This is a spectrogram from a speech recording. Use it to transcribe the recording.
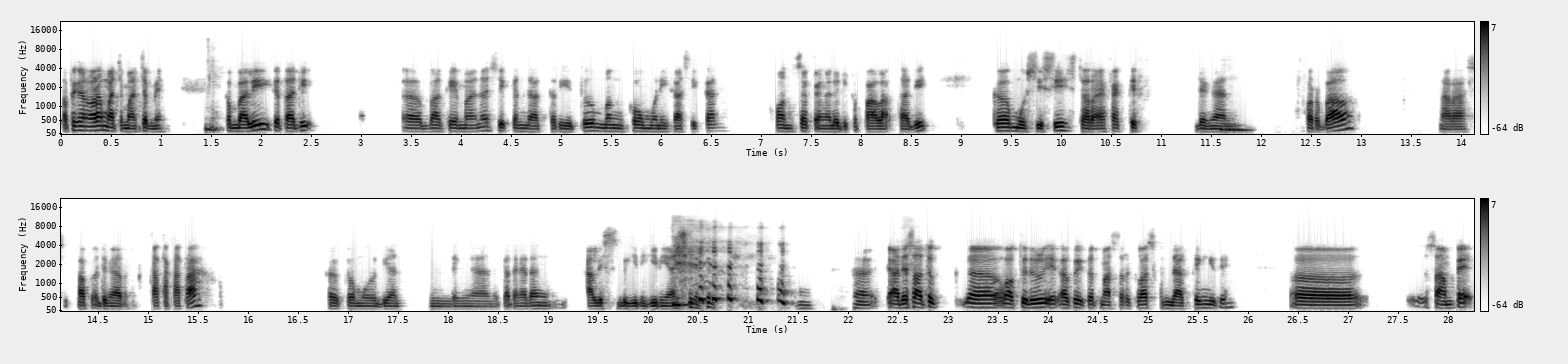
tapi kan orang macam-macam ya yeah. kembali ke tadi eh, bagaimana si konduktor itu mengkomunikasikan konsep yang ada di kepala tadi ke musisi secara efektif dengan hmm. verbal narasi apa dengar kata-kata kemudian dengan kadang-kadang alis begini-gini aja. ada satu uh, waktu dulu aku ikut master class conducting gitu, uh, sampai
